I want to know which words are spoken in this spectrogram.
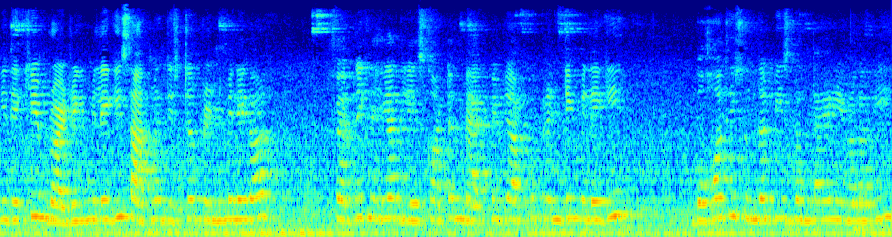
ये देखिए एम्ब्रॉयडरी मिलेगी, साथ में डिजिटल प्रिंट मिलेगा। फैब्रिक रहेगा ग्लेस कॉटन बैक पे भी आपको प्रिंटिंग मिलेगी। बहुत ही सुंदर पीस बनता है ये वाला भी।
